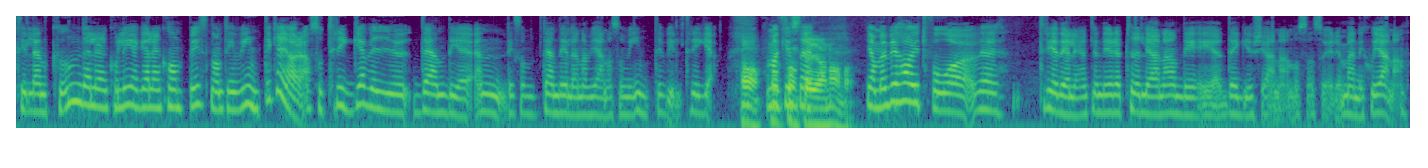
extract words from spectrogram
till en kund eller en kollega eller en kompis, någonting vi inte kan göra, så triggar vi ju den, del, liksom, den delen av hjärnan som vi inte vill trigga. Ja, Man hur kan säga- hjärnan då? Ja men vi har ju två, har tre delar egentligen. Det är reptilhjärnan, det är däggdjurshjärnan och sen så är det människohjärnan.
